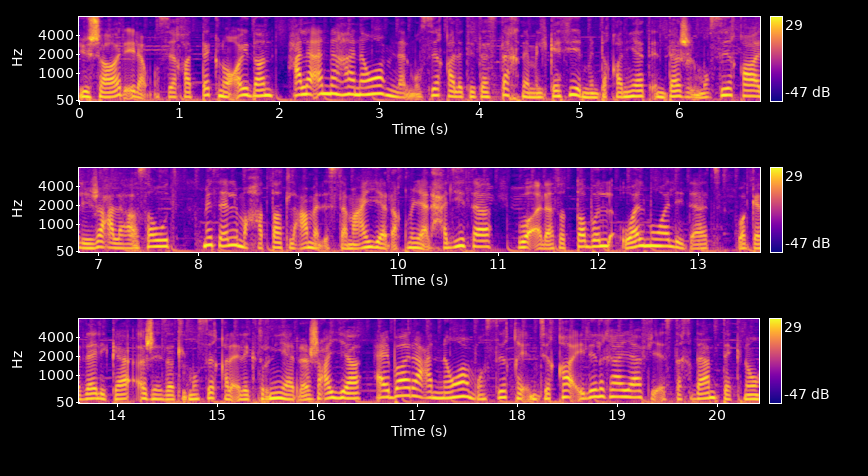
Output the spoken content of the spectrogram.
يشار إلى موسيقى التكنو أيضا على أنها نوع من الموسيقى التي تستخدم الكثير من تقنيات إنتاج الموسيقى لجعلها صوت مثل محطات العمل السمعية الرقمية الحديثة وآلات الطبل والمولدات. وكذلك أجهزة الموسيقى الإلكترونية الرجعية عبارة عن نوع موسيقي انتقائي للغاية في استخدام تكنو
